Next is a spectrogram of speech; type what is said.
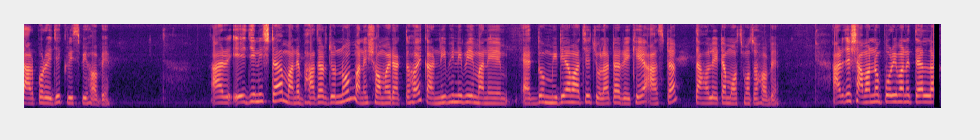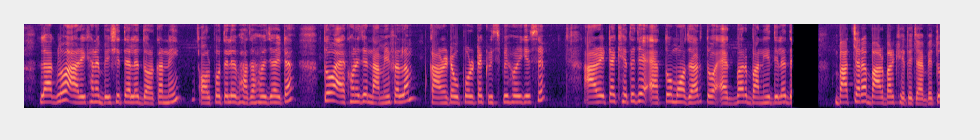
তারপর এই যে ক্রিস্পি হবে। আর এই জিনিসটা মানে ভাজার জন্য মানে সময় রাখতে হয়, কারণ নিভি নিভি মানে একদম মিডিয়াম আছে চোলাটা রেখে আঁচটা, তাহলে এটা মচমচা হবে। আর যে সামান্য পরিমাণে তেল লাগল, আর এখানে বেশি তেলের দরকার নেই। অল্প তেলে ভাজা হয়ে যায় এটা। তো এখন এই যে নামিয়ে ফেললাম, কারণ এটা উপরটা ক্রিস্পি হয়ে গেছে। আর এটা খেতে যে এত মজার, তো একবার বানিয়ে দিলে বাচ্চারা বারবার খেতে চাইবে। তো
